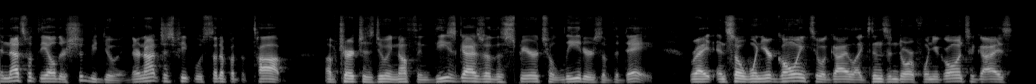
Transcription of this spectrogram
And that's what the elders should be doing. They're not just people who sit up at the top of churches doing nothing. These guys are the spiritual leaders of the day, right? And so when you're going to a guy like Zinzendorf, when you're going to guys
